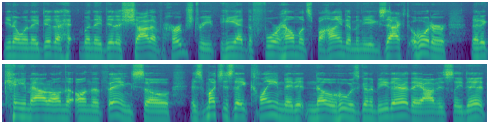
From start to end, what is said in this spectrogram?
you know when they did a when they did a shot of Herbstreit, he had the four helmets behind him in the exact order that it came out on the on the thing. So as much as they claim they didn't know who was going to be there, they obviously did.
